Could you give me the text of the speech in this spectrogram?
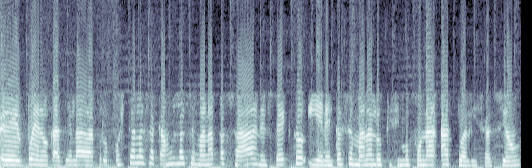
Eh, bueno, Katia, la propuesta la sacamos la semana pasada, en efecto, y en esta semana lo que hicimos fue una actualización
